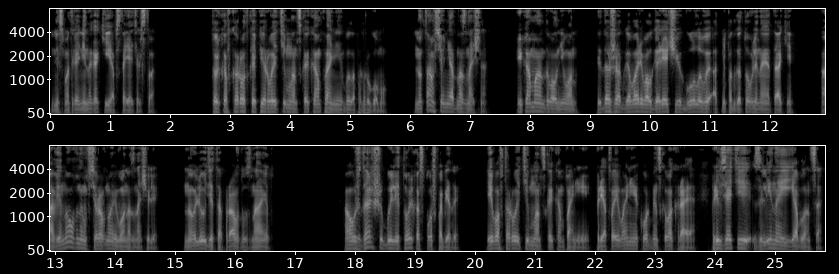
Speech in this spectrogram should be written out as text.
несмотря ни на какие обстоятельства. Только в короткой первой Тимландской кампании было по-другому. Но там все неоднозначно. И командовал не он, и даже отговаривал горячие головы от неподготовленной атаки, а виновным все равно его назначили. Но люди-то правду знают. А уж дальше были только сплошь победы. И во второй Тимландской кампании, при отвоевании Корбинского края, при взятии Злина и Яблонца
